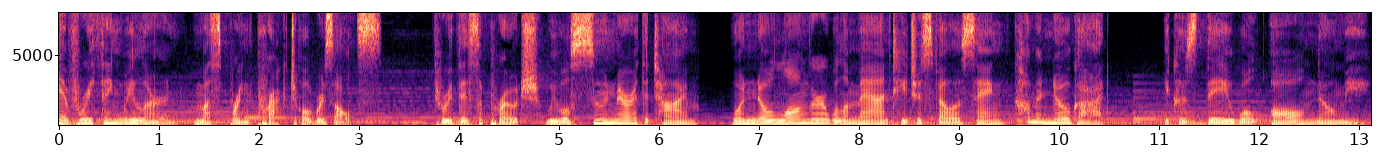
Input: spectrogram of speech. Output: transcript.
everything we learn must bring practical results. Through this approach, we will soon merit the time when no longer will a man teach his fellows, saying, Come and know God, because they will all know me.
